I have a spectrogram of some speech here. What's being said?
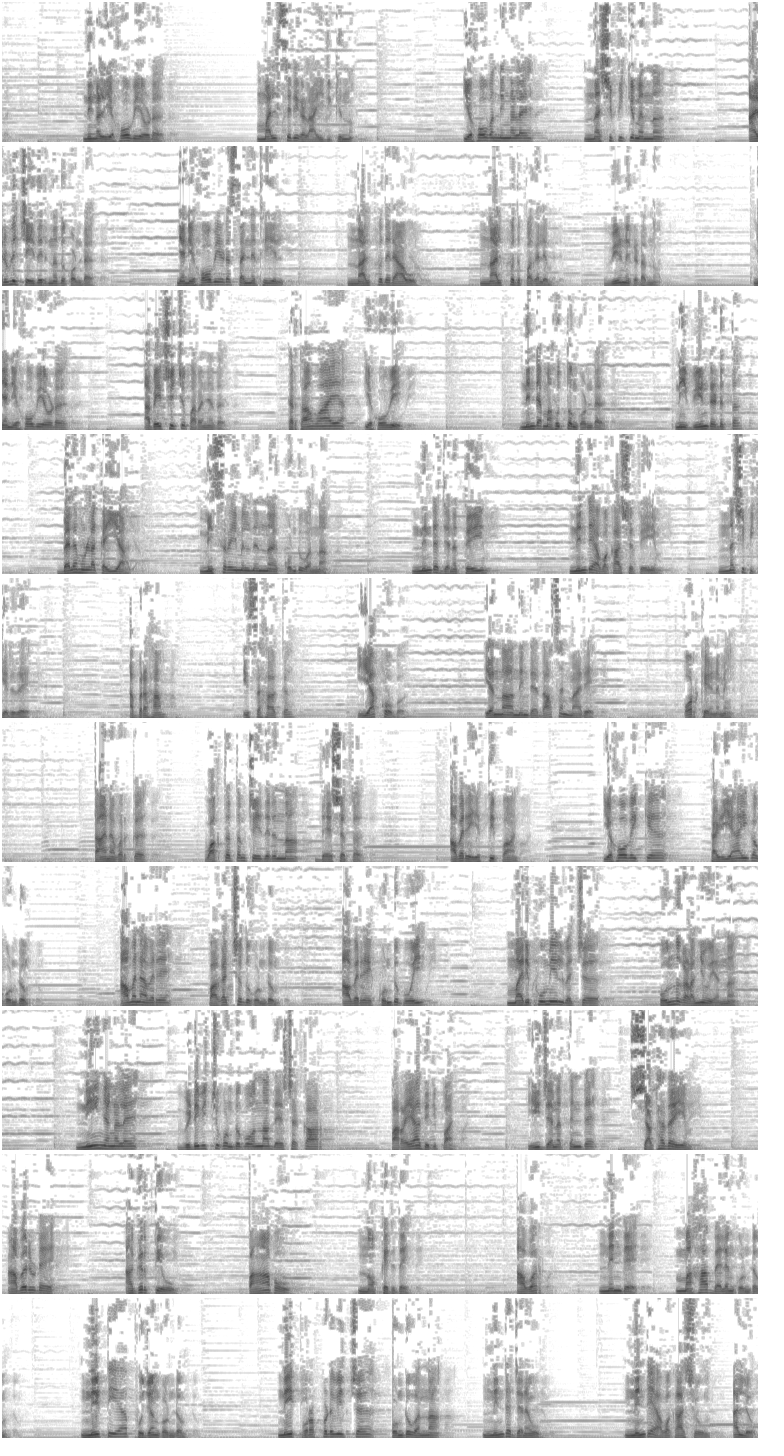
നിങ്ങൾ യഹോവയോട് മത്സരികളായിരിക്കുന്നു. യഹോവ നിങ്ങളെ നശിപ്പിക്കുമെന്ന് അരുളി ചെയ്തിരുന്നതുകൊണ്ട് ഞാൻ യഹോവയുടെ സന്നിധിയിൽ നാൽപ്പത് രാവും നാൽപ്പത് പകലും വീണുകിടന്നു ഞാൻ യഹോവയോട് അപേക്ഷിച്ചു പറഞ്ഞത് കർത്താവായ യഹോവേ നിന്റെ മഹത്വം കൊണ്ട് നീ വീണ്ടെടുത്ത് ബലമുള്ള കൈയാൽ മിശ്രൈമിൽ നിന്ന് കൊണ്ടുവന്ന നിന്റെ ജനത്തെയും നിന്റെ അവകാശത്തെയും നശിപ്പിക്കരുതേ. അബ്രഹാം ഇസഹാക്ക് യാക്കോബ് എന്ന നിന്റെ ദാസന്മാരെ ഓർക്കേണമേ. താൻ അവർക്ക് വാക്തത്വം ചെയ്തിരുന്ന ദേശത്ത് അവരെ എത്തിപ്പാൻ യഹോവയ്ക്ക് കഴിയായിക കൊണ്ടും അവൻ അവരെ പകച്ചതുകൊണ്ടും അവരെ കൊണ്ടുപോയി മരുഭൂമിയിൽ വെച്ച് കൊന്നുകളഞ്ഞു എന്ന് നീ ഞങ്ങളെ വിടിവിച്ചു കൊണ്ടുപോകുന്ന ദേശക്കാർ പറയാതിരിപ്പാൻ ഈ ജനത്തിന്റെ ശഠതയും അവരുടെ അകൃത്യവും പാപവും നോക്കരുതേ. അവർ നിന്റെ മഹാബലം കൊണ്ടും നീട്ടിയ ഭുജം കൊണ്ടും നീ പുറപ്പെടുവിച്ച് കൊണ്ടുവന്ന നിന്റെ ജനവും നിന്റെ അവകാശവും അല്ലോ.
